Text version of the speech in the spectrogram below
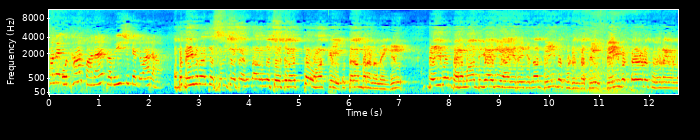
हमें उद्धार पाना है प्रभु यीशु के द्वारा അപ്പൊ ദൈവരാജ്യ സുവിശേഷം എന്താണെന്ന് ചോദിച്ചാൽ ഒറ്റ വാക്കിൽ ഉത്തരം പറയണമെങ്കിൽ ദൈവം പരമാധികാരിയായിരിക്കുന്ന ദൈവ കുടുംബത്തിൽ ദൈവത്തോട് കൂടെയുള്ള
